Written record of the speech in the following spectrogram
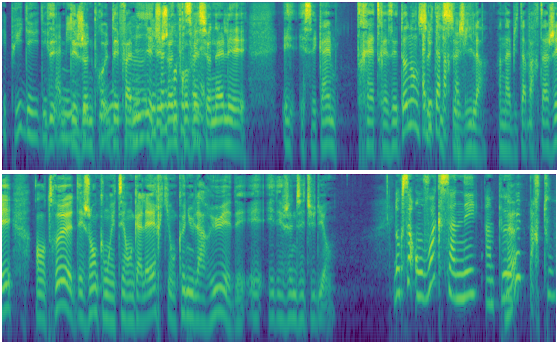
et puis des, des, familles, des, jeunes, des familles et des jeunes professionnels et, et, et c'est quand même très très étonnant ce qui se vit là. Un habitat partagé entre des gens qui ont été en galère, qui ont connu la rue et des, et, des jeunes étudiants. Donc ça, on voit que ça naît un peu partout.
